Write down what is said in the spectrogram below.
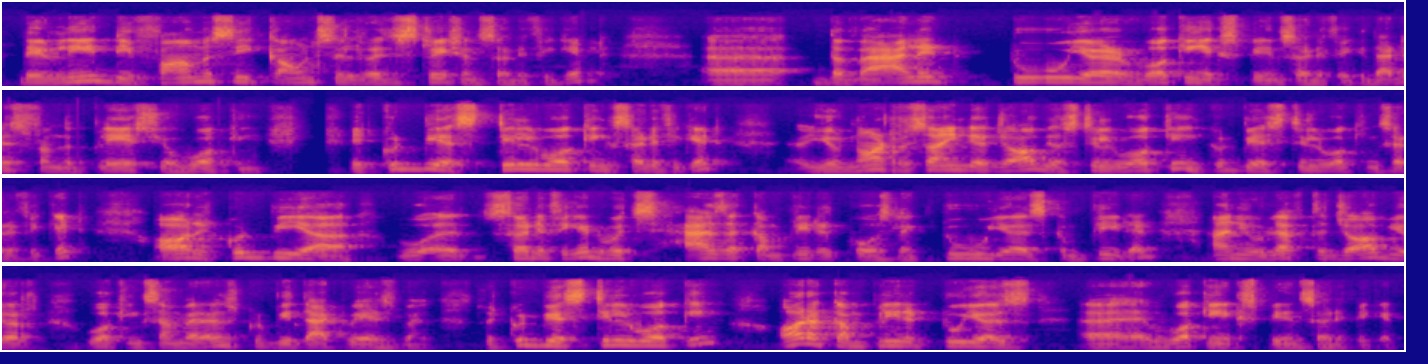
they need the pharmacy council registration certificate uh, the valid two year working experience certificate. That is from the place you're working. It could be a still working certificate. You've not resigned your job you're still working. It could be a still working certificate or it could be a, a certificate which has a completed course like two years completed and you've left the job you're working somewhere else. It could be that way as well. So it could be a still working or a completed two years uh, working experience certificate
